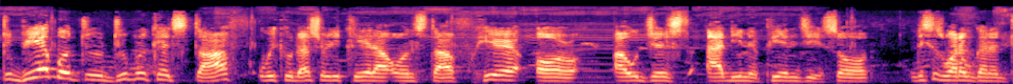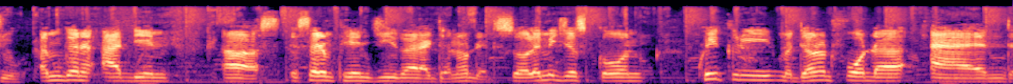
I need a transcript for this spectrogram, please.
to be able to duplicate stuff we could actually create our own stuff here or I'll just add in a PNG so this is what I'm gonna do. I'm gonna add in uh, a certain PNG that I downloaded. So let me just go on quickly my download folder and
